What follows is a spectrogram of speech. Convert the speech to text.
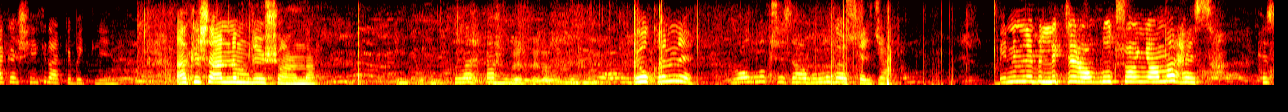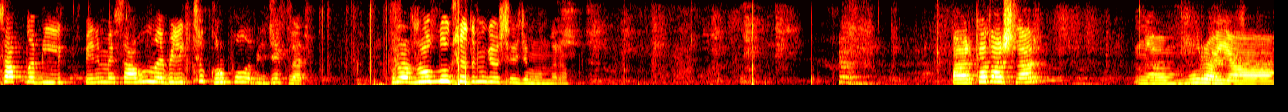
Arkadaşlar iki dakika bekleyin. Arkadaşlar annem buraya şu anda. Yok anne. Roblox hesabımı göstereceğim. Benimle birlikte Roblox oynayanlar hes hesapla birlikte benim hesabımla birlikte grup olabilecekler. Bura Roblox adımı göstereceğim onlara. Arkadaşlar e, buraya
